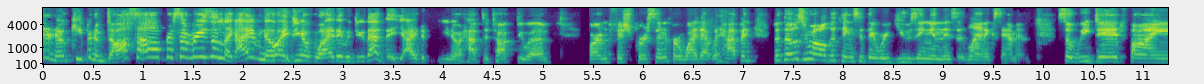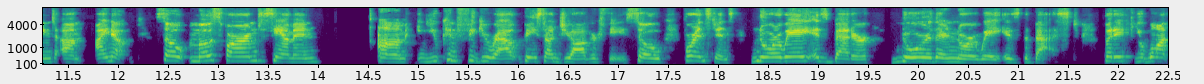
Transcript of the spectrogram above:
don't know, keeping them docile for some reason. Like, I have no idea why they would do that. I, you know, have to talk to a farmed fish person for why that would happen. But those are all the things that they were using in this Atlantic salmon. So we did find, um, I know. So most farmed salmon um, you can figure out based on geography. So, for instance, Norway is better, northern Norway is the best. But if you want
